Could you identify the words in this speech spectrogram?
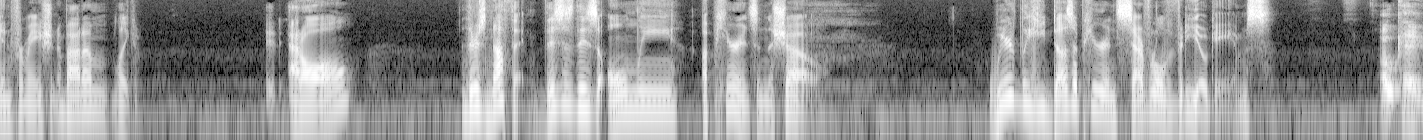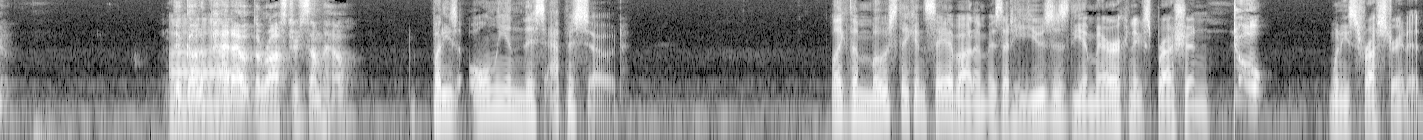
information about him, like at all. There's nothing. This is his only appearance in the show. Weirdly, he does appear in several video games. Okay. They've got to Uh, pad out the roster somehow. but he's only in this episode. Like the most they can say about him is that he uses the American expression "dope" when he's frustrated,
